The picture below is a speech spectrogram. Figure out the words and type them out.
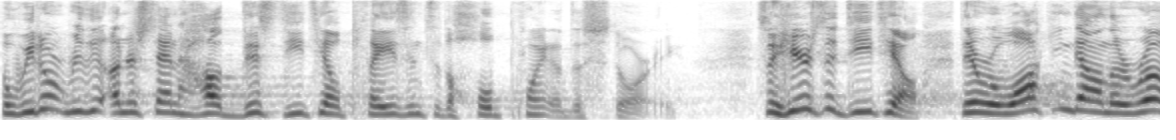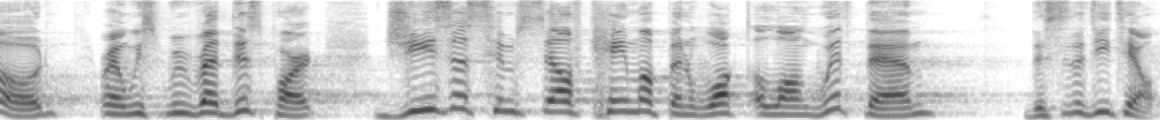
but we don't really understand how this detail plays into the whole point of the story. So here's the detail. They were walking down the road, right? We, we read this part. Jesus himself came up and walked along with them. This is the detail.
